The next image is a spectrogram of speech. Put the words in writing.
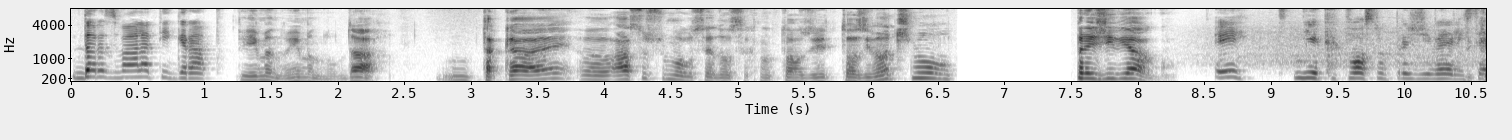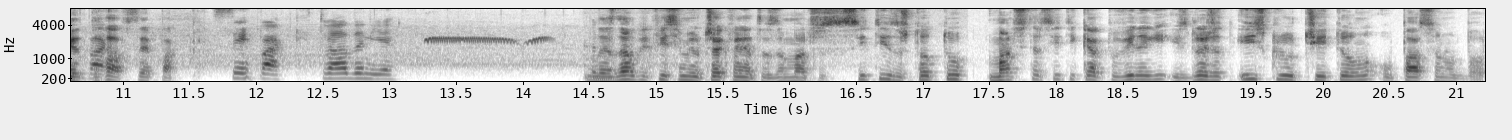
да развалят играта. Именно, именно, да. Така е. Аз също много се досах на този, този матч, но преживях го. Е, ние какво сме преживели все да, пак. Да, все пак. Все пак. Това да ни е. Не знам какви са ми очакванията за матча с Сити, защото Манчестър Сити, както винаги, изглеждат изключително опасен отбор.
